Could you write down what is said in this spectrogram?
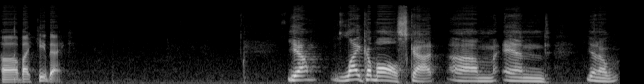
uh, by KeyBank. Yeah, like them all, Scott. Um, and, you know,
